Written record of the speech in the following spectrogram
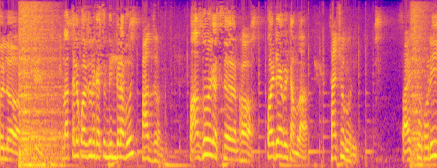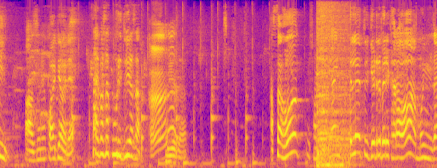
হইল। তাহলে কয়জনে গেছেন তিন কাটা ভুইন পাঁচজন পাঁচ জনে গেছেন হ্যাঁ কয় টাকা কই কামলা? চারশো করি। চারশো করি? পাঁচজনে কয়টা হয় রে চার পাঁচটা কুড়ি দুই হাজার। দুই হাজার। আচ্ছা হোক সমস্যা নাই। তাহলে তুই গেটের বেরি খারাপ হ মুই যা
